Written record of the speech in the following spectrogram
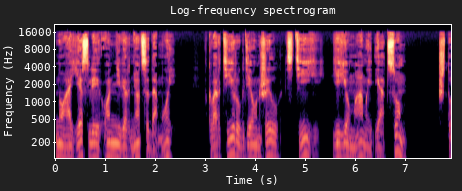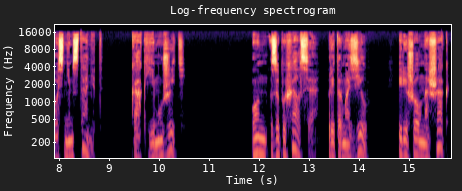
Ну а если он не вернется домой, в квартиру, где он жил с Тией, ее мамой и отцом, что с ним станет? Как ему жить? Он запыхался, притормозил, перешел на шаг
